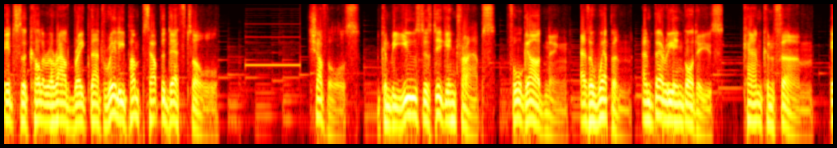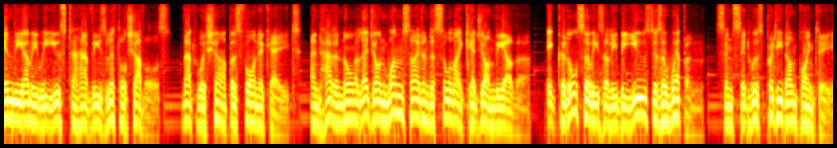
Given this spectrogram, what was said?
It's the cholera outbreak that really pumps up the death toll. Shovels can be used as digging traps, for gardening, as a weapon, and burying bodies. Can confirm. In the army we used to have these little shovels that were sharp as fornicate and had a normal edge on one side and a saw-like edge on the other. It could also easily be used as a weapon, since it was pretty darn pointy.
